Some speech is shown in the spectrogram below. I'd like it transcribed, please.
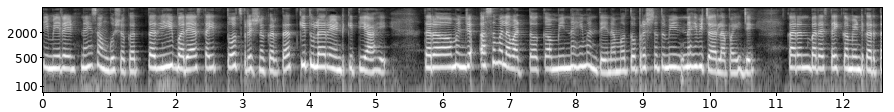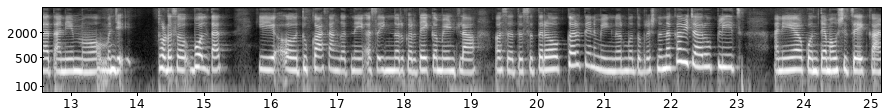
की मी रेंट नाही सांगू शकत. तरीही बऱ्याच ताई तोच प्रश्न करतात की तुला रेंट किती आहे? तर म्हणजे असं मला वाटतं का मी नाही म्हणते ना मग तो प्रश्न तुम्ही नाही विचारला पाहिजे. कारण बऱ्याच ताई कमेंट करतात आणि मग म्हणजे थोडंसं बोलतात की तू का सांगत नाही असं इग्नोर करते कमेंटला असं तसं. तर करते ना मी इग्नोर मग तो प्रश्न नका विचारू प्लीज आणि कोणत्या कोणत्या मावशीचे काय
